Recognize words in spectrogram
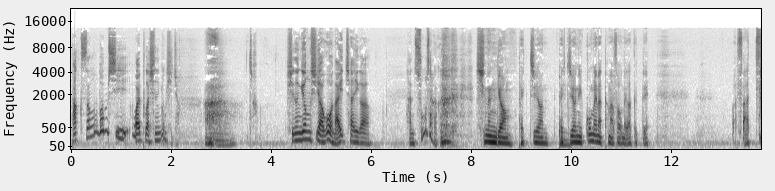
박성범 씨 와이프가 신은경 씨죠. 아, 신은경 씨하고 나이 차이가 한 20살 가까이. 신은경, 백지연, 백지연이 꿈에 나타나서 내가 그때 아, 쌌지.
